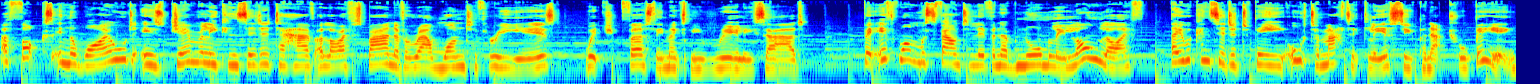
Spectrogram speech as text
A fox in the wild is generally considered to have a lifespan of around one to three years, which firstly makes me really sad. But if one was found to live an abnormally long life, they were considered to be automatically a supernatural being,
